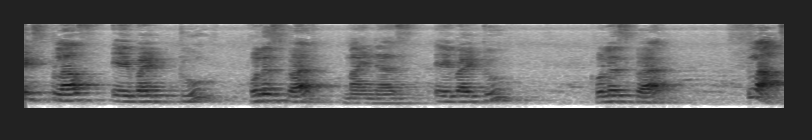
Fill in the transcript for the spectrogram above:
x plus a by two whole square minus a by two whole square plus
